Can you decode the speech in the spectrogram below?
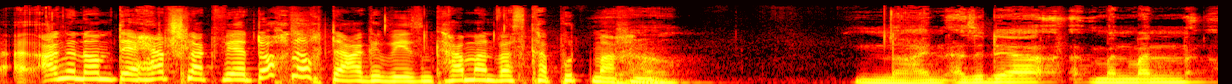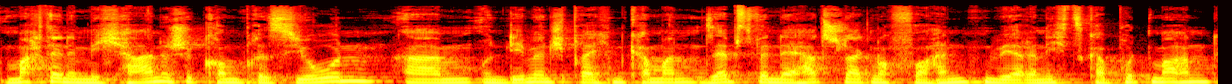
äh, angenommen, der Herzschlag wäre doch noch da gewesen, kann man was kaputt machen? Ja. Nein, also der man, man macht eine mechanische Kompression ähm, und dementsprechend kann man, selbst wenn der Herzschlag noch vorhanden wäre, nichts kaputt machen.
